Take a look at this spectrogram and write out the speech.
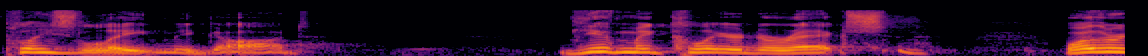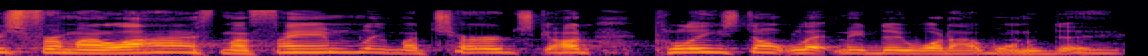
Please lead me, God. Give me clear direction. Whether it's for my life, my family, my church, God, please don't let me do what I want to do.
